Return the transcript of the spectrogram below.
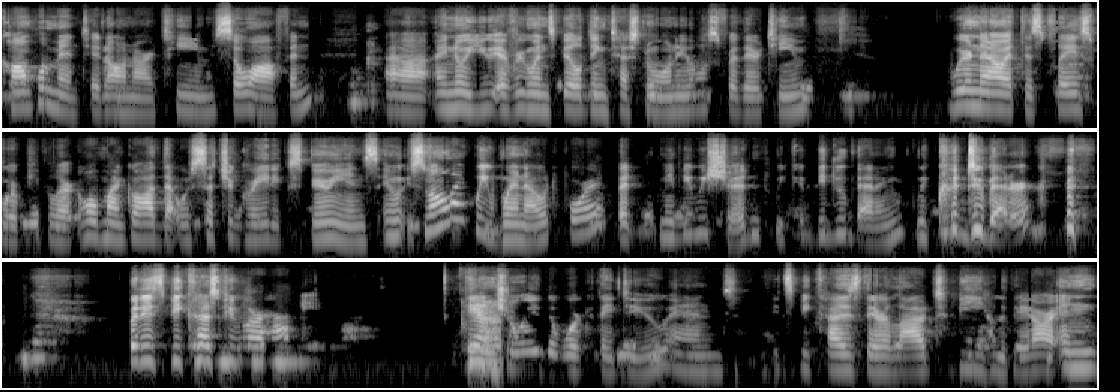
complimented on our team so often uh, i know you everyone's building testimonials for their team we're now at this place where people are, oh my God, that was such a great experience. And it's not like we went out for it, but maybe we should. We could be do better. We could do better. but it's because people are happy. They Yeah. enjoy the work they do, and it's because they're allowed to be who they are. And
